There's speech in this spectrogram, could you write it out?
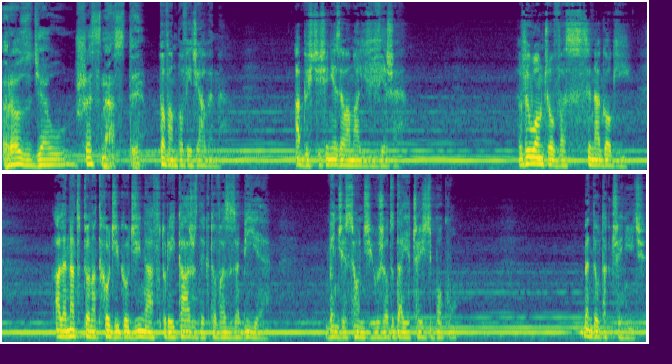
Rozdział szesnasty. To wam powiedziałem, abyście się nie załamali w wierze. Wyłączą was z synagogi, ale nadto nadchodzi godzina, w której każdy, kto was zabije, będzie sądził, że oddaje cześć Bogu. Będą tak czynić,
